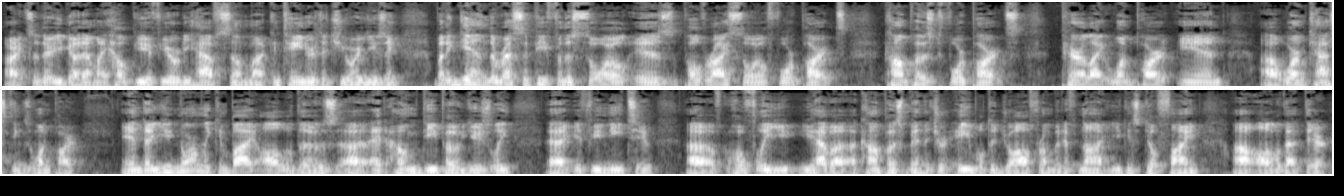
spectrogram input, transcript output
All right, so there you go. That might help you if you already have some uh, containers that you are using. But again, the recipe for the soil is pulverized soil, four parts, compost, four parts, perlite, one part, and uh, worm castings, one part. And uh, you normally can buy all of those uh, at Home Depot usually uh, if you need to. Uh, hopefully, you, you have a, a, compost bin that you're able to draw from, but if not, you can still find all of that there.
